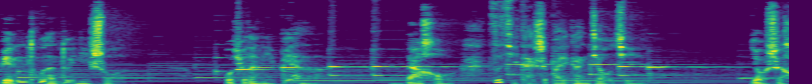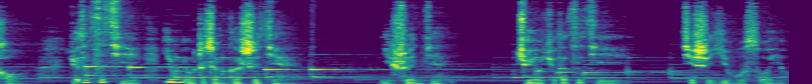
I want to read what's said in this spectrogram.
别人突然对你说：“我觉得你变了。”然后自己开始百感交集。有时候，觉得自己拥有着整个世界，一瞬间，却又觉得自己。其实一无所有。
